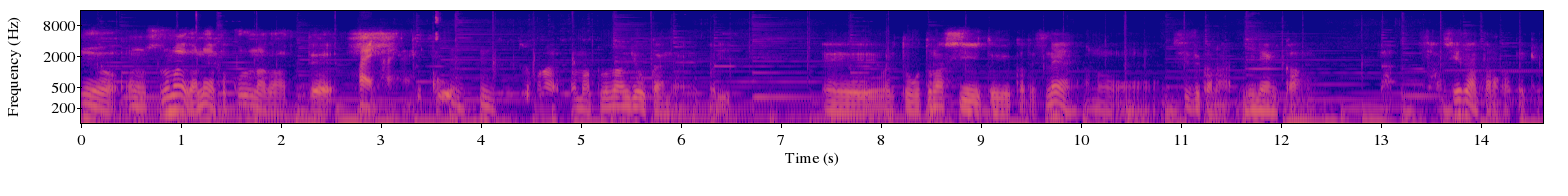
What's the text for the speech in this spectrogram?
やいやあのその前がね、やっぱコロナがあって、はいはいはい。結構、うんそこらまあ、登山業界もやっぱり、えー割とおとなしいというかですね、あのー静かな2年間、3シーズンあったのか、結局、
